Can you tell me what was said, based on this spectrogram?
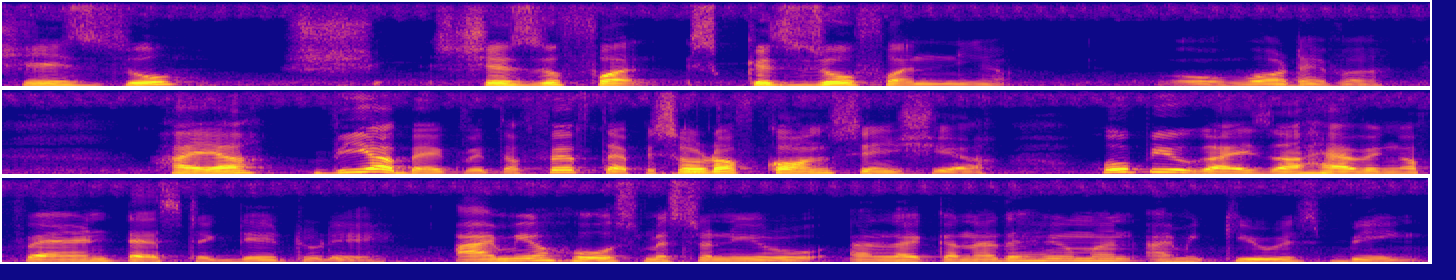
Schizo, schizophren- schizophrenia, or whatever. Hiya, we are back with the fifth episode of Conscientia. Hope you guys are having a fantastic day today. I'm your host, Mr. Nero, and like another human, I'm a curious being.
